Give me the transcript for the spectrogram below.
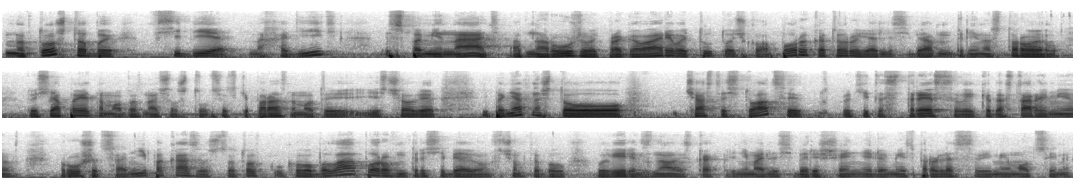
на то, чтобы себе находить, вспоминать, обнаруживать, проговаривать ту точку опоры, которую я для себя внутри настроил. То есть я поэтому обозначил, что все-таки по-разному это есть человек. И понятно, что часто ситуации какие-то стрессовые, когда старый мир рушится, они показывают, что тот, у кого была опора внутри себя, и он в чем-то был уверен, знал, как принимать для себя решения или умеет справляться со своими эмоциями,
